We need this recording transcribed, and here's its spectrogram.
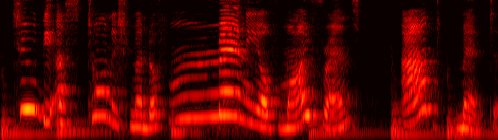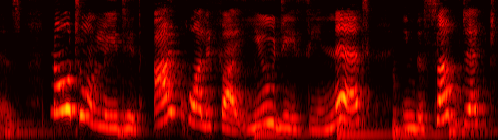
to the astonishment of many of my friends and mentors, not only did I qualify UGC NET in the subject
